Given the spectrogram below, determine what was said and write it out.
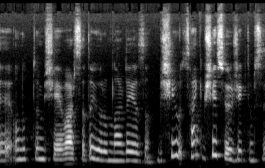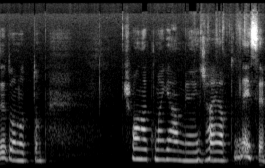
E, unuttuğum bir şey varsa da yorumlarda yazın. Bir şey sanki bir şey söyleyecektim size de unuttum. Şu an aklıma gelmiyor. Heyecan yaptım. Neyse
